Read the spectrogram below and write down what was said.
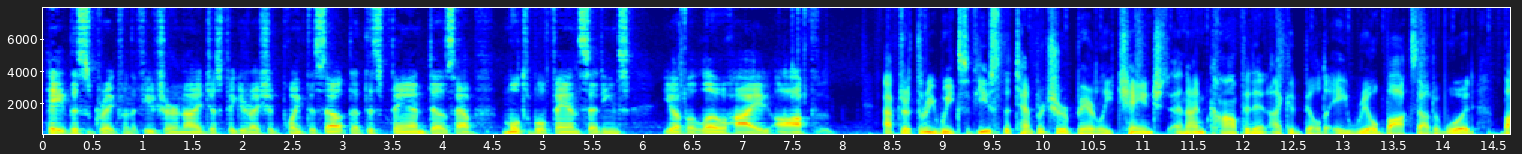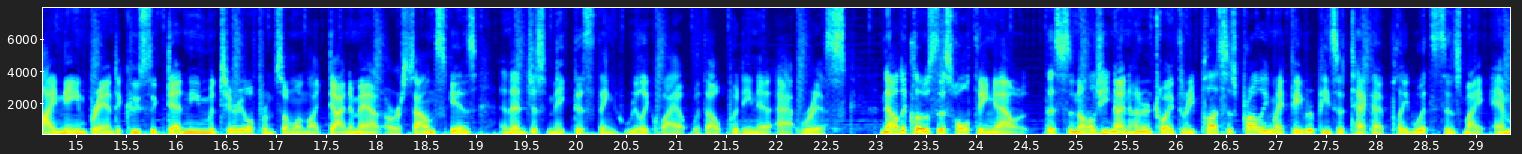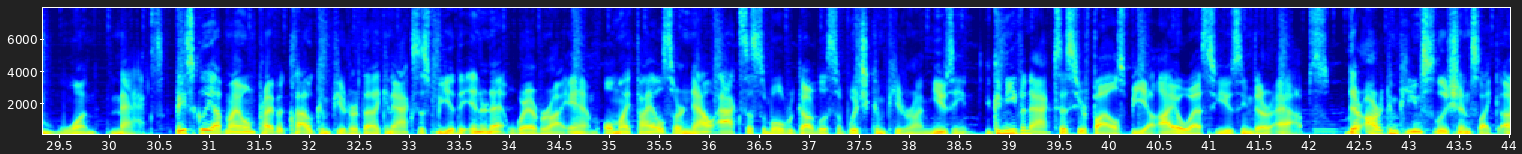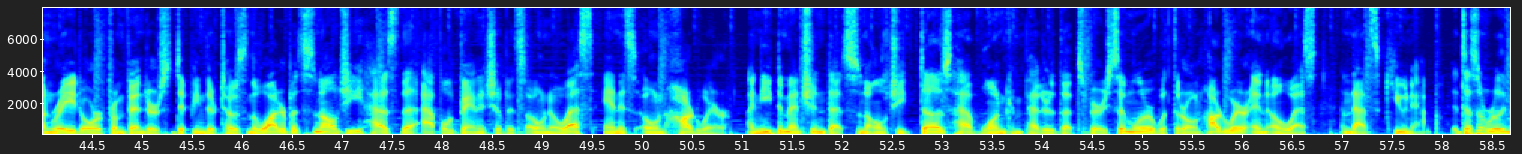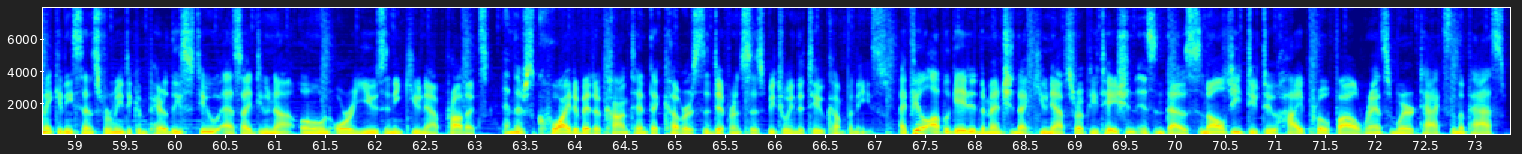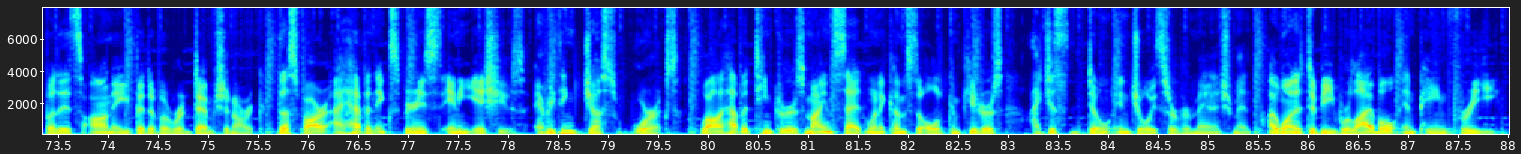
Hey, this is Greg from the future, and I just figured I should point this out that this fan does have multiple fan settings. You have a low, high, off, After three weeks of use, the temperature barely changed, and I'm confident I could build a real box out of wood, buy name brand acoustic deadening material from someone like Dynamat or Soundskins, and then just make this thing really quiet without putting it at risk. Now to close this whole thing out, the Synology 923 Plus is probably my favorite piece of tech I've played with since my M1 Max. Basically, I have my own private cloud computer that I can access via the internet wherever I am. All my files are now accessible regardless of which computer I'm using. You can even access your files via iOS using their apps. There are competing solutions like Unraid or from vendors dipping their toes in the water, but Synology has the Apple advantage of its own OS and its own hardware. I need to mention that Synology does have one competitor that's very very similar with their own hardware and OS, and that's QNAP. It doesn't really make any sense for me to compare these two as I do not own or use any QNAP products, and there's quite a bit of content that covers the differences between the two companies. I feel obligated to mention that QNAP's reputation isn't that of Synology due to high profile ransomware attacks in the past, but it's on a bit of a redemption arc. Thus far, I haven't experienced any issues. Everything just works. While I have a tinkerer's mindset when it comes to old computers, I just don't enjoy server management. I want it to be reliable and pain free.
